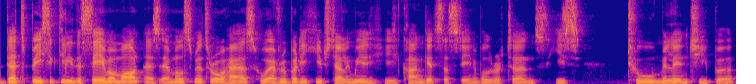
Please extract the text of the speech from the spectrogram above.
that's basically the same amount as Emil Smith Rowe has, who everybody keeps telling me he can't get sustainable returns. He's two million cheaper.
